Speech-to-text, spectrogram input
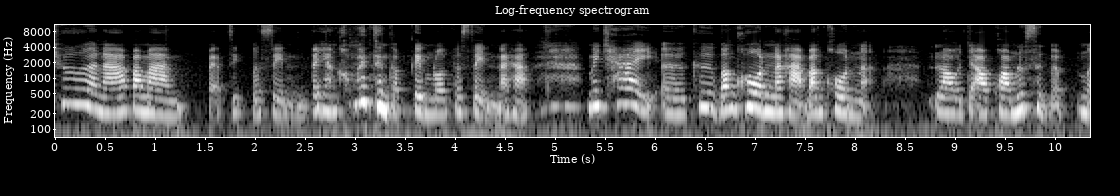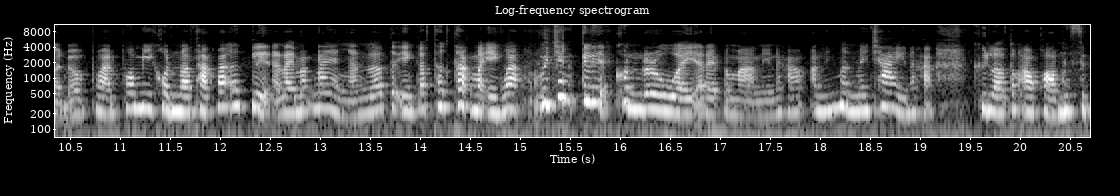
เชื่อนะประมาณ 80%แต่ยังก็ไม่ถึงกับเต็มร้อยเปอร์เซ็นต์นะคะ ไม่ใช่เออคือบางคนนะคะบางคนอะเราจะเอาความรู้สึกแบบเหมือนแบบประมาณพอมีคนมาทักว่าเออเกลียดอะไรมักได้อย่างนั้น แล้วตัวเองก็ทึกทักมาเองว่าอุ้ยฉันเกลียดคนรวยอะไรประมาณนี้นะคะ อันนี้มันไม่ใช่นะคะ คือเราต้องเอาความรู้สึก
